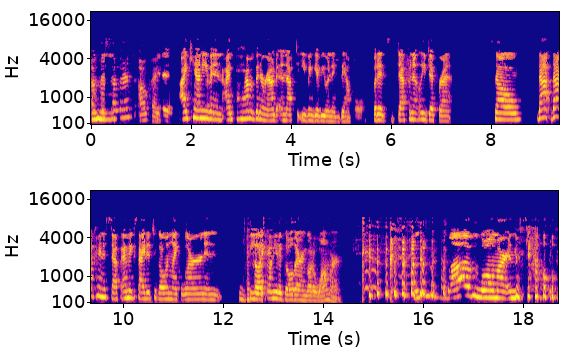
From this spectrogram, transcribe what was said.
of the Mhm. southern? Okay. I can't even, I, I haven't been around it enough to even give you an example, but it's definitely different. So that, that kind of stuff, I'm excited to go and like learn and I be feel like I need to go there and go to Walmart. Love Walmart in the South.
